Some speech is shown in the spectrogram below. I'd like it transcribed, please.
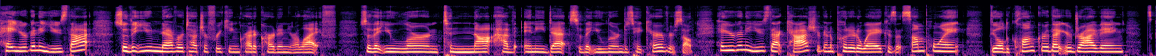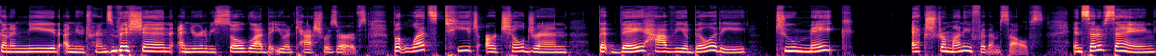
Hey, you're going to use that so that you never touch a freaking credit card in your life, so that you learn to not have any debt, so that you learn to take care of yourself. Hey, you're going to use that cash, you're going to put it away because at some point, the old clunker that you're driving, it's going to need a new transmission, and you're going to be so glad that you had cash reserves. But let's teach our children that they have the ability to make extra money for themselves. Instead of saying,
